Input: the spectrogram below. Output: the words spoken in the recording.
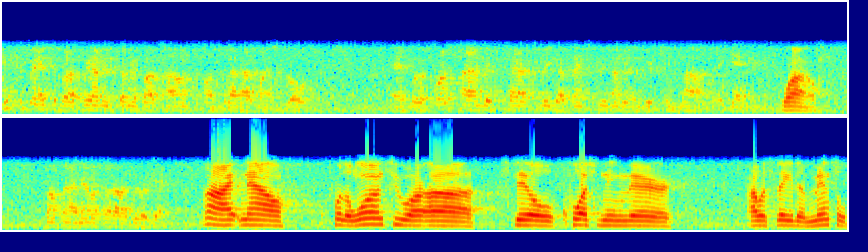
used to bench about 375 pounds until I had my stroke. And for the first time this past week, I benched 315 pounds again. Wow. Something I never thought I'd do again. All right. Now, for the ones who are uh, still questioning their, I would say, their mental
